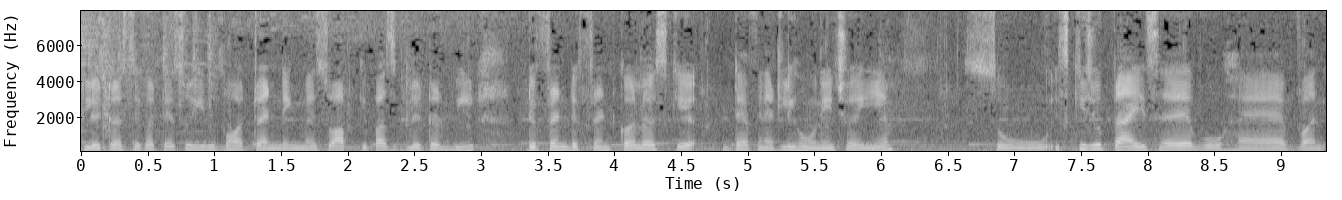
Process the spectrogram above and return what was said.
ग्लिटर से करते हैं। सो ये भी बहुत ट्रेंडिंग में सो आपके पास ग्लिटर भी डिफरेंट डिफरेंट कलर्स के डेफिनेटली होने चाहिए। सो so, इसकी जो प्राइस है वो है वन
